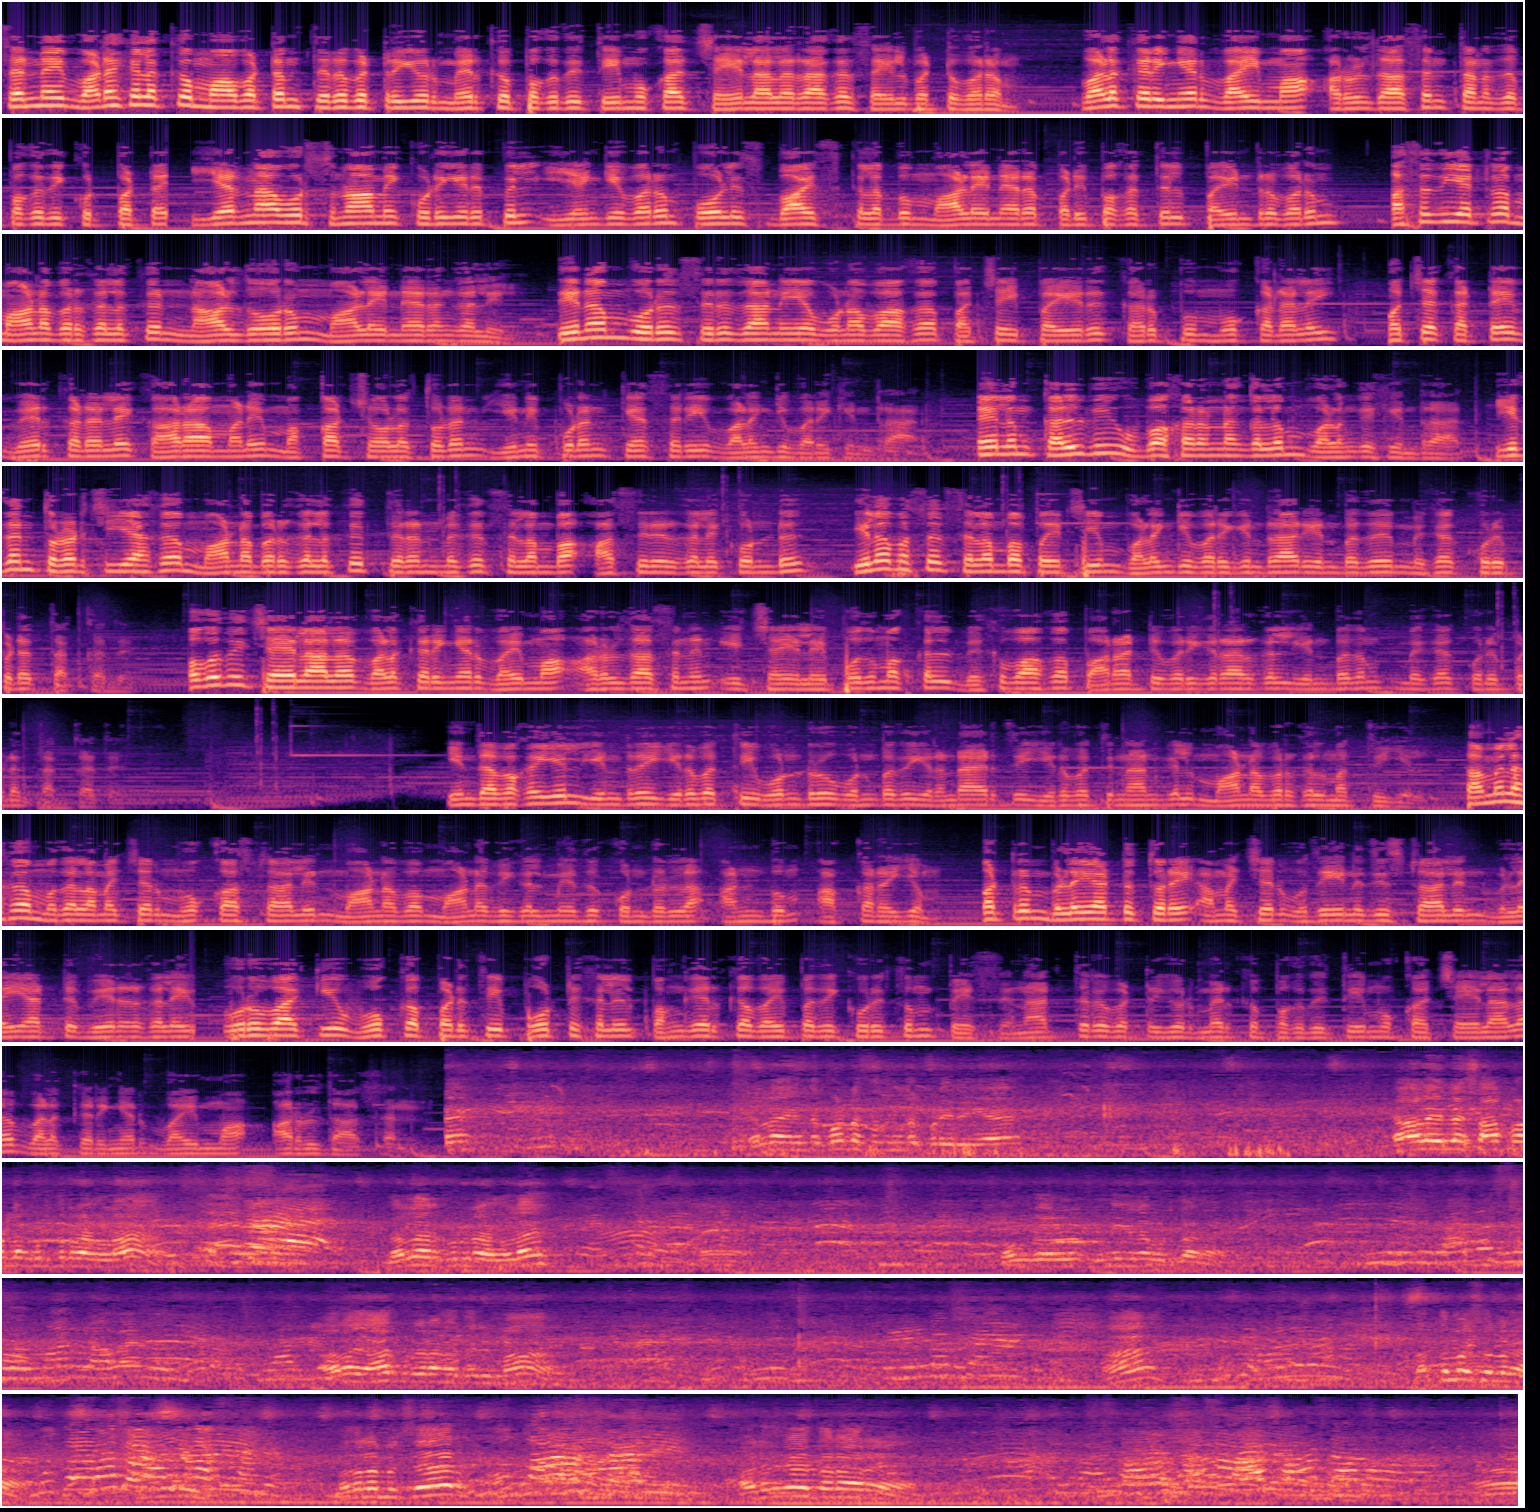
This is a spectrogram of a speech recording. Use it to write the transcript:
சென்னை வடகிழக்கு மாவட்டம் திருவெற்றியூர் மேற்கு பகுதி திமுக செயலாளராக செயல்பட்டு வரும் வழக்கறிஞர் வைமா அருள்தாசன் தனது பகுதிக்குட்பட்ட எர்ணாவூர் சுனாமி குடியிருப்பில் இயங்கி வரும் போலீஸ் பாய்ஸ் கிளப் மாலை நேர படிப்பகத்தில் பயின்று வரும் வசதியற்ற மாணவர்களுக்கு நாள்தோறும் மாலை நேரங்களில் தினம் ஒரு சிறுதானிய உணவாக பச்சை பயிறு கருப்பு மூக்கடலை மொச்சக்கட்டை வேர்க்கடலை காராமணி மக்காச்சோளத்துடன் இனிப்புடன் கேசரி வழங்கி வருகின்றார். மேலும் கல்வி உபகரணங்களும் வழங்குகின்றார். இதன் தொடர்ச்சியாக மாணவர்களுக்கு திறன்மிகு சிலம்ப ஆசிரியர்களை கொண்டு இலவச சிலம்ப பயிற்சியும் வழங்கி வருகின்றார் என்பது மிக குறிப்பிடத்தக்கது. பகுதி செயலாளர் வழக்கறிஞர் வைமா அருள்தாசனின் இச்செயலை பொதுமக்கள் வெகுவாக பாராட்டி வருகிறார்கள் என்பதும் மிக குறிப்பிடத்தக்கது. இந்த வகையில் இன்று இருபத்தி ஒன்று ஒன்பது இரண்டாயிரத்தி இருபத்தி நான்கில் மாணவர்கள் மத்தியில் தமிழக முதலமைச்சர் மு ஸ்டாலின் மாணவ மாணவிகள் மீது கொண்டுள்ள அன்பும் அக்கறையும் மற்றும் விளையாட்டுத்துறை அமைச்சர் உதயநிதி ஸ்டாலின் விளையாட்டு வீரர்களை உருவாக்கி ஊக்கப்படுத்தி போட்டிகளில் பங்கேற்க வைப்பதை குறித்தும் பேசினார். திருவெற்றியூர் மேற்கு பகுதி திமுக செயலாளர் வழக்கறிஞர் வைமா அருள்தாசன். எல்லாம் இந்த காலையில சாப்பாடுலாம் கொடுத்துறாங்களா நல்லா கொடுக்குறாங்களா? பொங்கல் இன்னைக்கு தான் கொடுத்தாங்க? அதெல்லாம் யார் கொடுக்குறாங்க தெரியுமா? ஆ? சத்தமா சொல்லுங்க. முதலமைச்சர்? அதுக்காக தராரு? ஆ,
